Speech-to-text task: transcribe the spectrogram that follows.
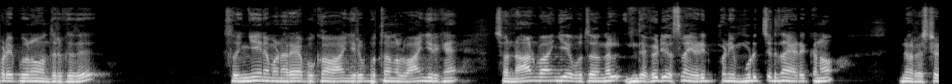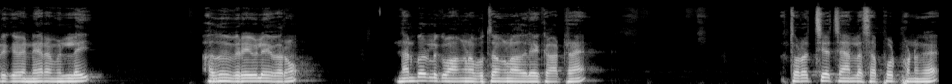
படைப்புகளும் வந்திருக்குது. ஸோ இங்கேயும் நம்ம நிறையா புக்கம் வாங்கி புத்தகங்கள் வாங்கியிருக்கேன். ஸோ நான் வாங்கிய புத்தகங்கள் இந்த வீடியோஸ்லாம் எடிட் பண்ணி முடிச்சுட்டு தான் எடுக்கணும். இன்னும் ரெஸ்ட் எடுக்கவே நேரம் இல்லை. அதுவும் விரைவிலே வரும். நண்பர்களுக்கு வாங்கின புத்தகங்களும் அதிலே காட்டுறேன். தொடர்ச்சியாக சேனலை சப்போர்ட் பண்ணுங்கள்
